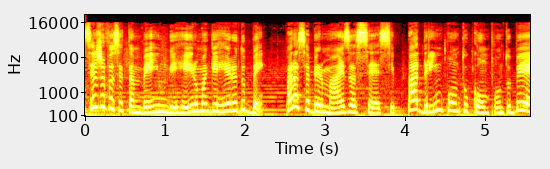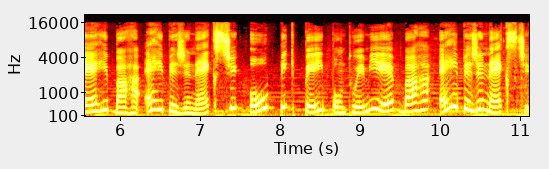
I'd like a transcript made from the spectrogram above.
Seja você também um guerreiro ou uma guerreira do bem. Para saber mais, acesse padrim.com.br barra rpgnext ou picpay.me barra rpgnext.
